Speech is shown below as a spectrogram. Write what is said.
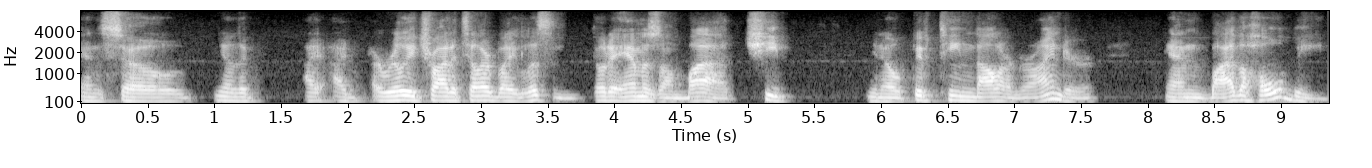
And so, you know, the I, I, I really try to tell everybody, listen, go to Amazon, buy a cheap, you know, $15 grinder and buy the whole bean.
